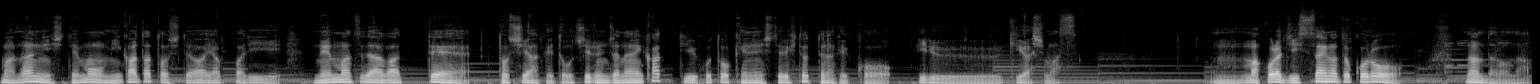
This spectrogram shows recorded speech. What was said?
まあ何にしても見方としてはやっぱり年末で上がって年明けて落ちるんじゃないかっていうことを懸念してる人っていうのは結構いる気がします。うん、まあこれは実際のところなんだろうな。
